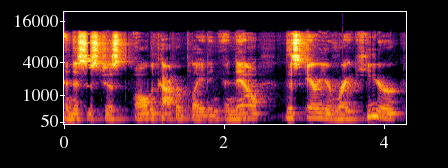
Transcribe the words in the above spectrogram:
And this is just all the copper plating. And now this area right here,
